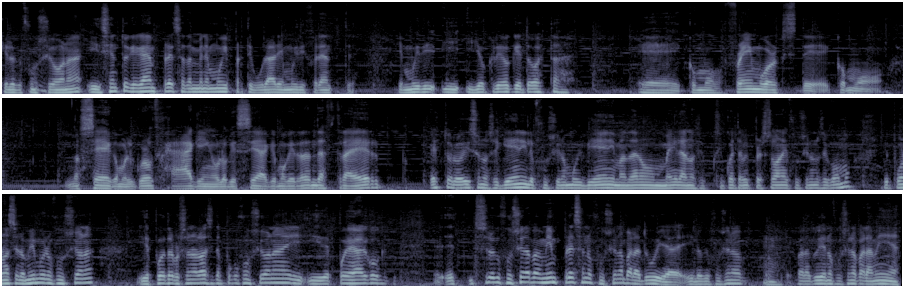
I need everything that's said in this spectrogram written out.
qué es lo que funciona. Y siento que cada empresa también es muy particular y muy diferente. Y, muy y, yo creo que todas estas eh, como frameworks de como, no sé, como el growth hacking o lo que sea, como que tratan de abstraer. Esto lo hizo no sé quién y le funcionó muy bien y mandaron un mail a no sé 50.000 personas y funcionó no sé cómo. Y después uno hace lo mismo y no funciona. Y después otra persona lo hace y tampoco funciona. Y, y después algo entonces lo que funciona para mi empresa no funciona para la tuya y lo que funciona para la tuya no funciona para la mía.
